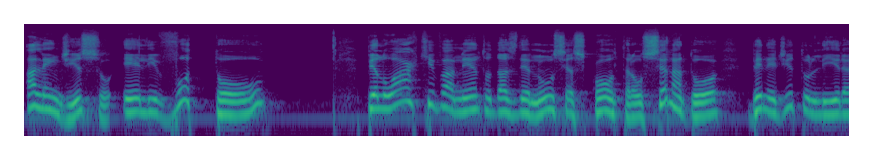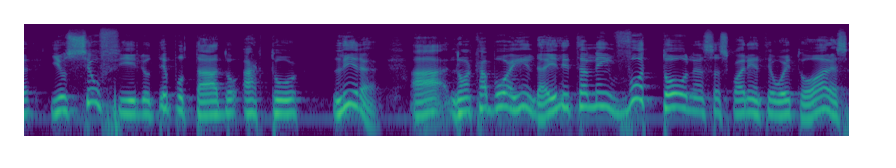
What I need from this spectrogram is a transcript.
além disso, ele votou pelo arquivamento das denúncias contra o senador Benedito Lira e o seu filho, deputado Arthur Lira. Ah, não acabou ainda. Ele também votou nessas 48 horas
